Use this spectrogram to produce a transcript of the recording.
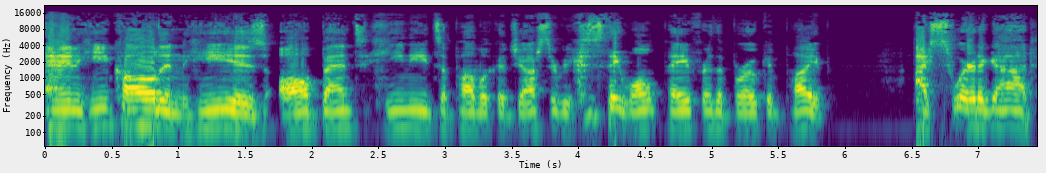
And he called and he is all bent. He needs a public adjuster because they won't pay for the broken pipe. I swear to God.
